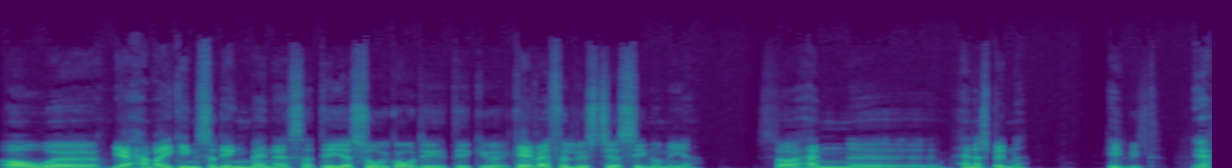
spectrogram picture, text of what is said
Og øh, ja, han var ikke inde så længe, men altså, det jeg så i går, det, det gav, gav i hvert fald lyst til at se noget mere. Så han, øh, han er spændende. Helt vildt. Ja.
